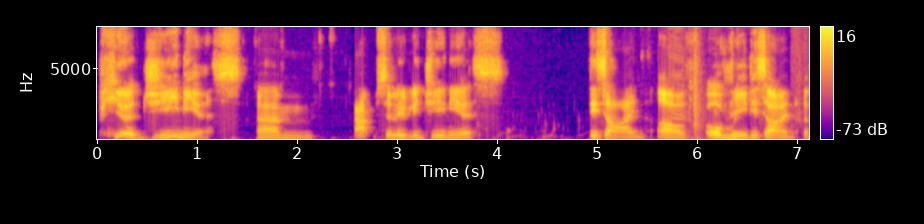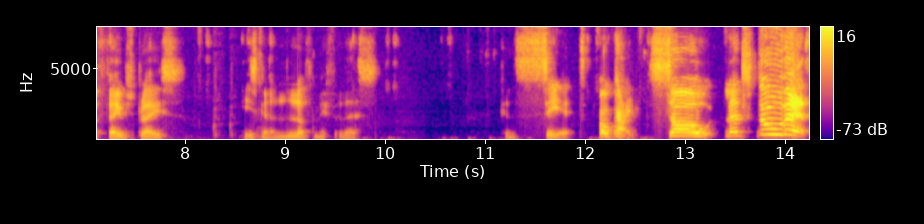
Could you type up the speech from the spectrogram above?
pure genius, um, absolutely genius design of, or redesign of Fabe's Place. He's to love me for this. You can see it. Okay, so let's do this!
